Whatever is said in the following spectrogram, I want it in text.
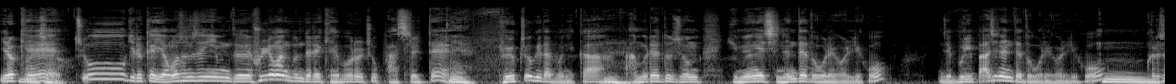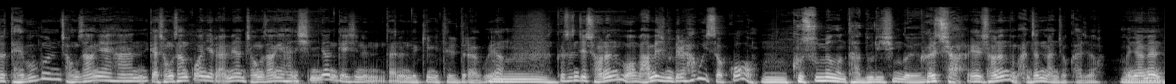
이렇게 맞아요. 쭉 이렇게 영어 선생님들 훌륭한 분들의 계보를 쭉 봤을 때 예. 교육 쪽이다 보니까 아무래도 좀 유명해지는데도 오래 걸리고 이제 물이 빠지는데도 오래 걸리고 음. 그래서 대부분 정상에 한 그러니까 정상권이라면 정상에 한 10년 계시는다는 느낌이 들더라고요. 그래서 이제 저는 뭐 마음의 준비를 하고 있었고 음, 그 수명은 다 누리신 거예요. 그렇죠. 예, 저는 완전 만족하죠. 왜냐하면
